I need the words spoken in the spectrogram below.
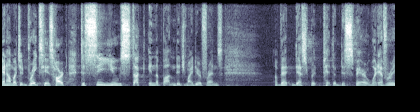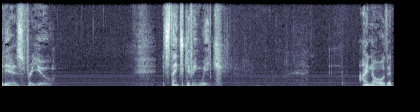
and how much it breaks his heart to see you stuck in the bondage, my dear friends of that desperate pit of despair, whatever it is for you. It's Thanksgiving week. I know that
